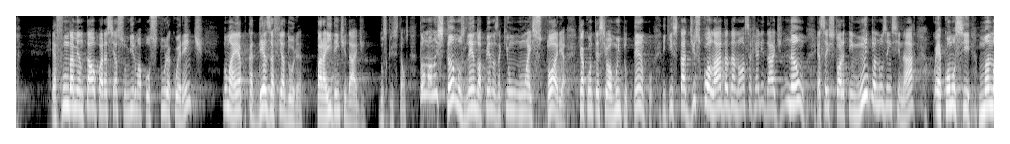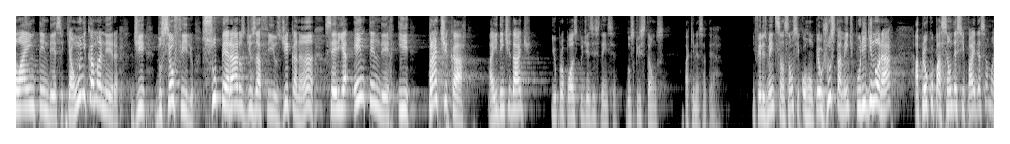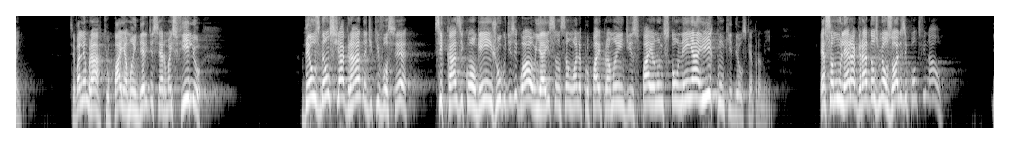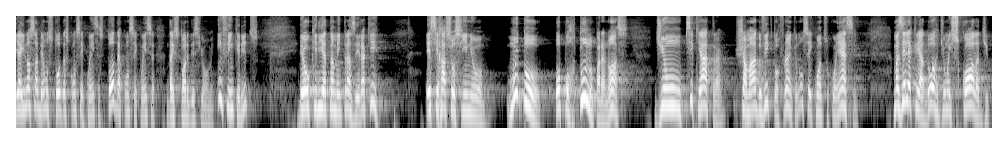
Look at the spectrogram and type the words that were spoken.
é fundamental para se assumir uma postura coerente numa época desafiadora para a identidade dos cristãos. Então, nós não estamos lendo apenas aqui um, uma história que aconteceu há muito tempo e que está descolada da nossa realidade. Não, essa história tem muito a nos ensinar. É como se Manoá entendesse que a única maneira de do seu filho superar os desafios de Canaã seria entender e praticar a identidade e o propósito de existência dos cristãos aqui nessa terra. Infelizmente, Sansão se corrompeu justamente por ignorar a preocupação desse pai e dessa mãe. Você vai lembrar que o pai e a mãe dele disseram: Mas filho, Deus não se agrada de que você se case com alguém em julgo desigual. E aí Sansão olha para o pai e para a mãe e diz: Pai, eu não estou nem aí com o que Deus quer para mim. Essa mulher agrada aos meus olhos e ponto final. E aí nós sabemos todas as consequências, toda a consequência da história desse homem. Enfim, queridos, eu queria também trazer aqui esse raciocínio muito oportuno para nós de um psiquiatra chamado Victor Frank, eu não sei quantos o conhecem, mas ele é criador de uma escola de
